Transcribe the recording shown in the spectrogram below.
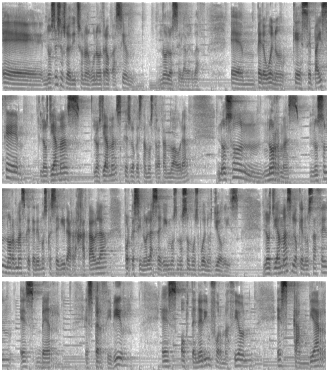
eh, no sé si os lo he dicho en alguna otra ocasión, no lo sé la verdad. Em, pero bueno, que sepáis que los llamas, los llamas, que es lo que estamos tratando ahora, no son normas, no son normas que tenemos que seguir a rajatabla porque si no las seguimos no somos buenos yogis. Los llamas lo que nos hacen es ver, es percibir, es obtener información, es cambiar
